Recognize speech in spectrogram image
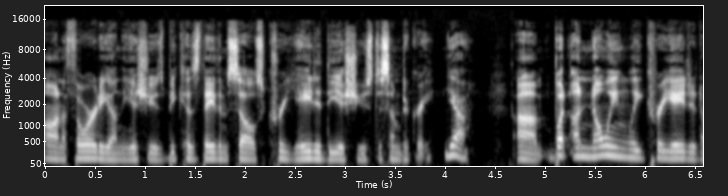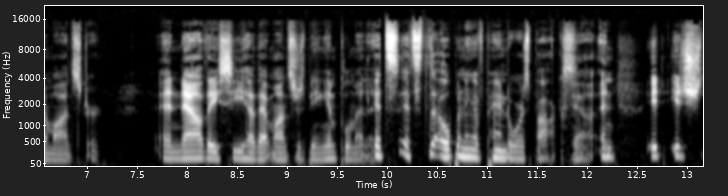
on authority on the issues because they themselves created the issues to some degree yeah. um, but unknowingly created a monster and now they see how that monster's being implemented. It's it's the opening of Pandora's box. yeah, and it it sh-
